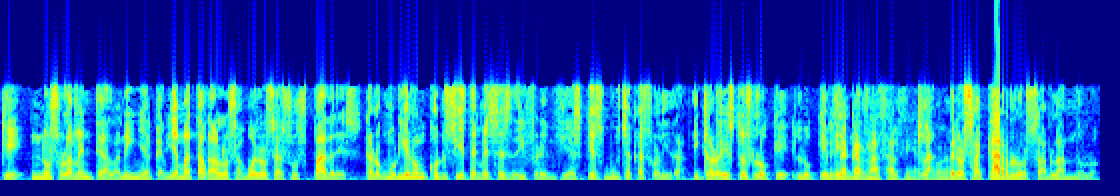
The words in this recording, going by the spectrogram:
que no solamente a la niña, que había matado a los abuelos, a sus padres, claro, murieron con siete meses de diferencia, es que es mucha casualidad. Y claro, esto es lo que... Lo que es la carnaza al final. Claro, pero sacarlos hablándolo.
